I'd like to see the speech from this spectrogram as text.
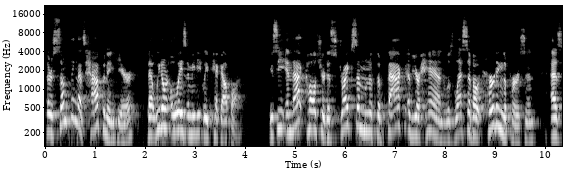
there's something that's happening here that we don't always immediately pick up on. You see, in that culture, to strike someone with the back of your hand was less about hurting the person as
